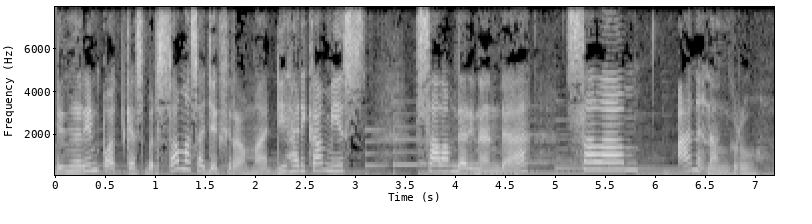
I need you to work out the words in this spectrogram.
dengerin podcast bersama Sajak Sirama di hari Kamis. Salam dari Nanda, salam anak Nanggro.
